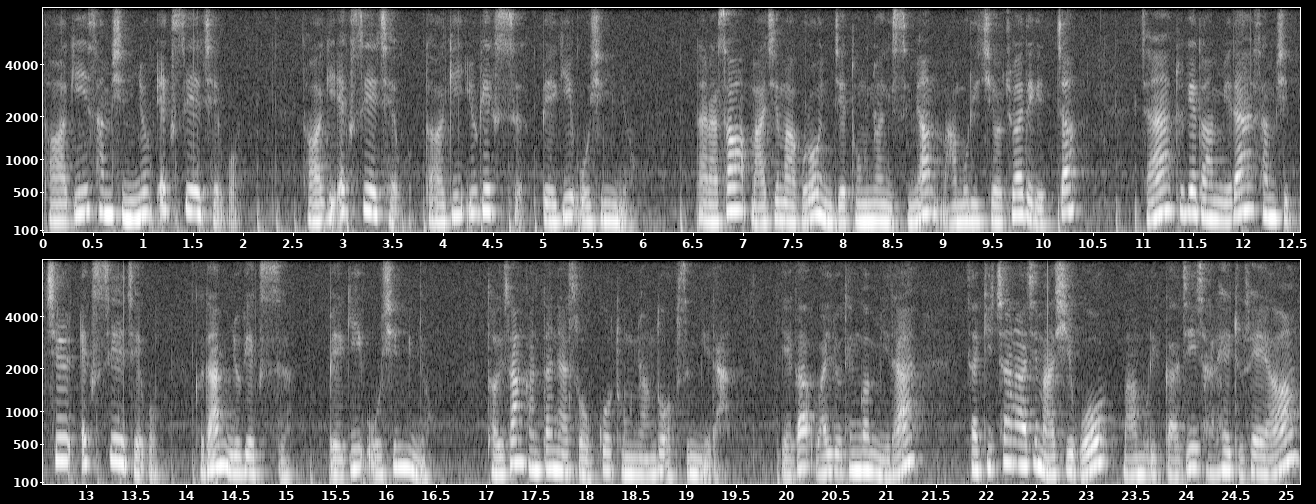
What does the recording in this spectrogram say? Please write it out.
더하기 36x의 제곱 더하기 x의 제곱 더하기 6x 빼기 56 따라서 마지막으로 이제 동량 있으면 마무리 지어줘야 되겠죠? 자, 두 개 더합니다. 37x의 제곱, 그 다음 6x 빼기 56. 더 이상 간단히 할 수 없고 동량도 없습니다. 얘가 완료된 겁니다. 자, 귀찮아하지 마시고 마무리까지 잘 해주세요.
